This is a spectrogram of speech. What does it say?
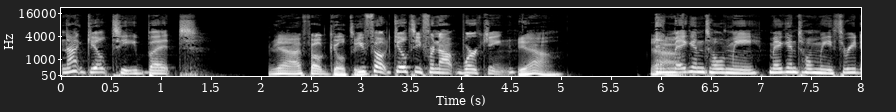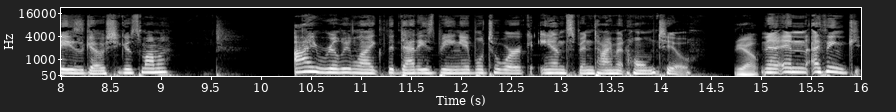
not guilty, but Yeah, I felt guilty. you felt guilty for not working. yeah. Yeah. And Megan told me, Megan told me three days ago, she goes, Mama, I really like that daddy's being able to work and spend time at home too. Yeah. And- And I think,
